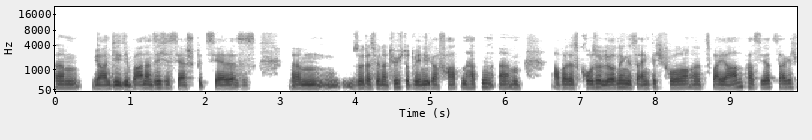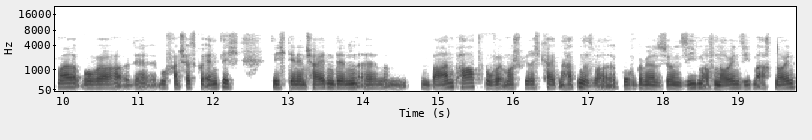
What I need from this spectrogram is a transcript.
Ähm, ja, die, die Bahn an sich ist sehr speziell. Es ist ähm, so, dass wir natürlich dort weniger Fahrten hatten. aber das große Learning ist eigentlich vor äh, zwei Jahren passiert, sage ich mal, wo wir, wo Francesco endlich sich den entscheidenden ähm, Bahnpart, wo wir immer Schwierigkeiten hatten, das war Kurvenkombination 7 auf 9, 7, 8, 9,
